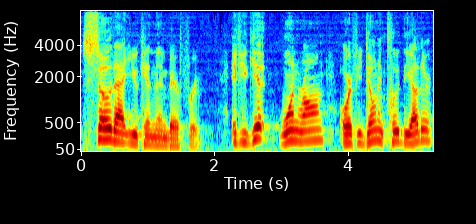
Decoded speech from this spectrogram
so that you can then bear fruit. If you get one wrong or if you don't include the other,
